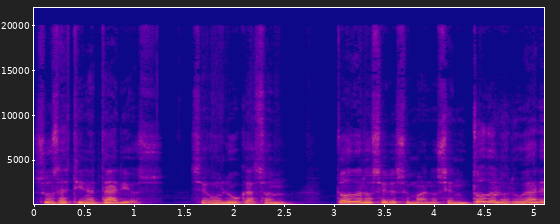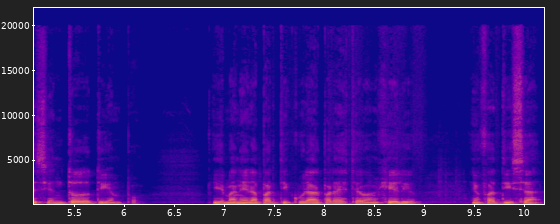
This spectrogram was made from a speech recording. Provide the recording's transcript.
Sus destinatarios, según Lucas, son todos los seres humanos, en todos los lugares y en todo tiempo. Y de manera particular para este Evangelio, enfatiza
